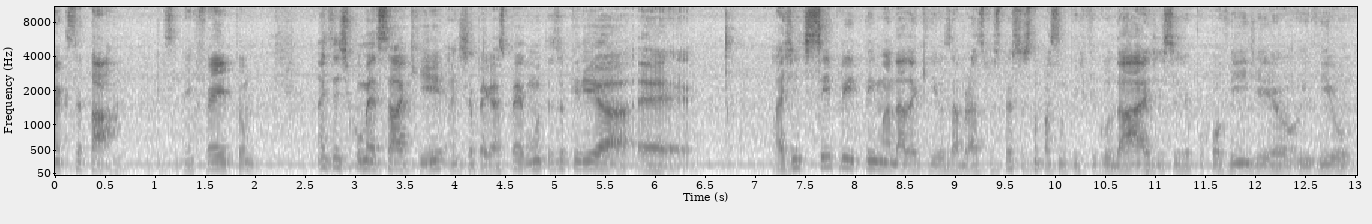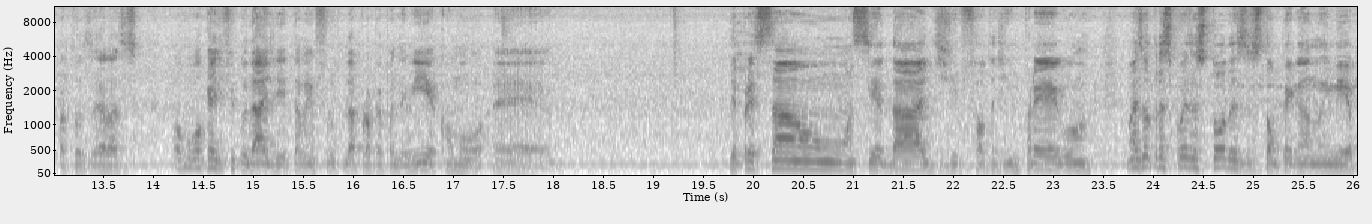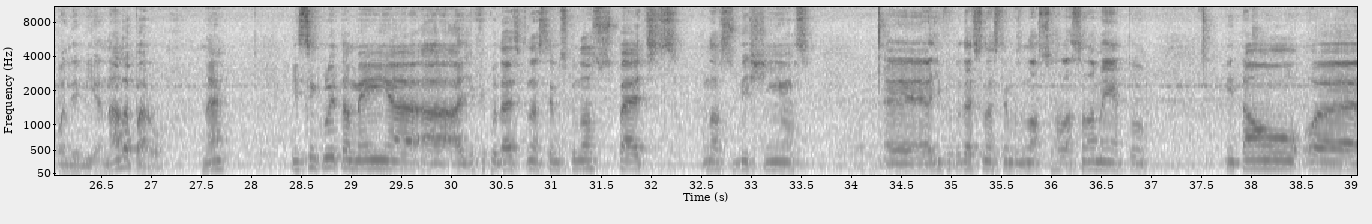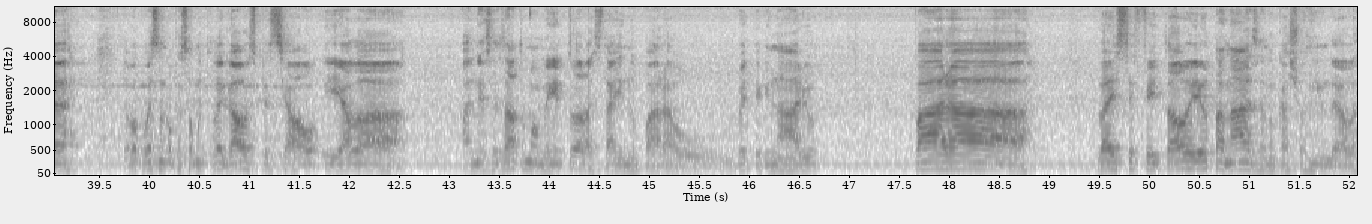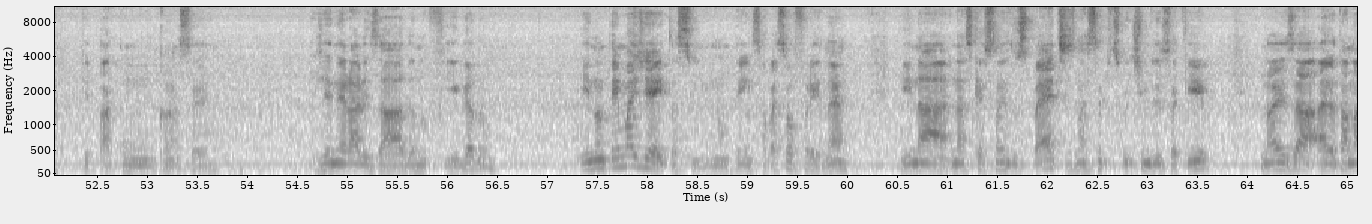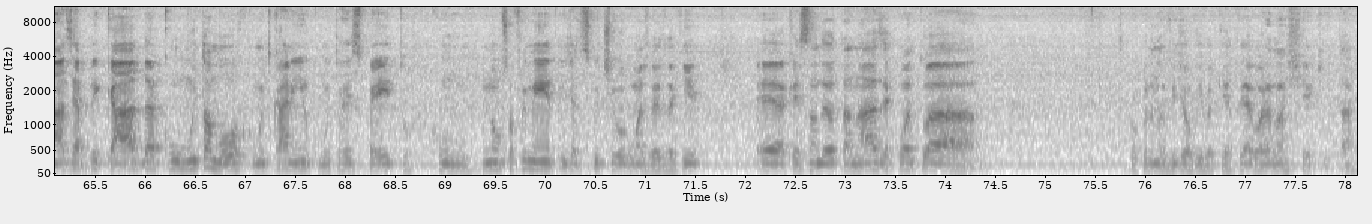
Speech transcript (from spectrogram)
Como é que você tá? O que você tem feito? Antes de começar aqui, antes de eu pegar as perguntas, eu queria. É, a gente sempre tem mandado aqui os abraços para as pessoas que estão passando por dificuldade, seja por Covid, eu envio para todas elas, ou por qualquer dificuldade também fruto da própria pandemia, como é, depressão, ansiedade, falta de emprego, mas outras coisas todas estão pegando em meio à pandemia, nada parou, né? Isso inclui também a, a, as dificuldades que nós temos com nossos pets, com nossos bichinhos, é, as dificuldades que nós temos no nosso relacionamento. Então, estava é, conversando com uma pessoa muito legal, especial, e ela, nesse exato momento, ela está indo para o veterinário para vai ser feita a eutanásia no cachorrinho dela que está com um câncer generalizado no fígado e não tem mais jeito assim, não tem, só vai sofrer, né? E na, nas questões dos pets, nós sempre discutimos isso aqui, nós a, a eutanásia é aplicada com muito amor, com muito carinho, com muito respeito, com não sofrimento. A gente já discutiu algumas vezes aqui é, a questão da eutanásia quanto a. Tô procurando um vídeo ao vivo aqui, até agora não achei aqui, tá?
